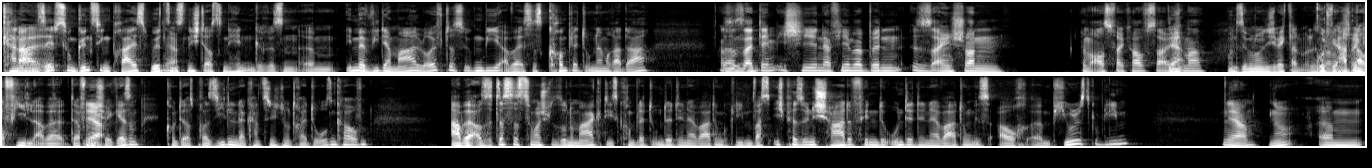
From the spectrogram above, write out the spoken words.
Keine Ahnung, selbst zum günstigen Preis wird es Ja. uns nicht aus den Händen gerissen. Ähm, immer wieder mal läuft das irgendwie, aber es ist komplett unterm Radar. Also Ähm, seitdem ich hier in der Firma bin, ist es eigentlich schon im Ausverkauf, sage Ja. ich mal. Und sind wir noch nicht weg. Gut, wir hatten nicht auch weg. viel, aber darf man Ja. nicht vergessen. Kommt ja aus Brasilien, da kannst du nicht nur drei Dosen kaufen. Aber also das ist zum Beispiel so eine Marke, die ist komplett unter den Erwartungen geblieben. Was ich persönlich schade finde, unter den Erwartungen ist auch ähm, Purist geblieben. Ja. Ne? Ähm,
